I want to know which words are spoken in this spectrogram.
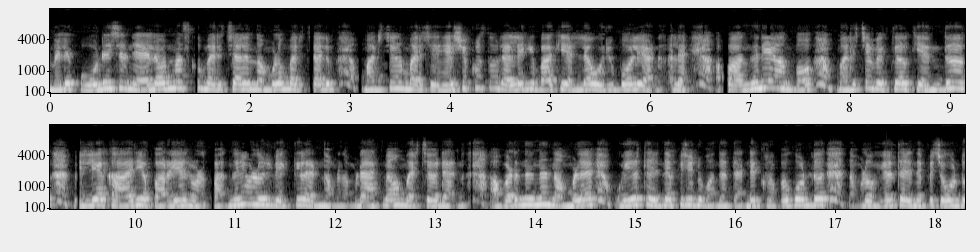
വലിയ കോടീശ്വരൻ ഏലോൺ മസ്ക് മരിച്ചാലും നമ്മളും മരിച്ചാലും മരിച്ചതും മരിച്ച യേശുക്രിസ്തുവിൽ അല്ലെങ്കിൽ ബാക്കി എല്ലാം ഒരുപോലെയാണ് അല്ലെ? അപ്പൊ അങ്ങനെയാകുമ്പോ മരിച്ച വ്യക്തികൾക്ക് എന്ത് വലിയ കാര്യം പറയാനുള്ളൂ അപ്പൊ അങ്ങനെയുള്ള ഒരു വ്യക്തികളായിരുന്നു നമ്മൾ. നമ്മുടെ ആത്മാവ് മരിച്ചവരായിരുന്നു. അവിടെ നിന്ന് നമ്മളെ ഉയർത്തെഴുന്നേപ്പിച്ചുകൊണ്ട് വന്നത് തന്റെ കൃപ കൊണ്ട് നമ്മളെ ഉയർത്തെഴുന്നേപ്പിച്ചുകൊണ്ട്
